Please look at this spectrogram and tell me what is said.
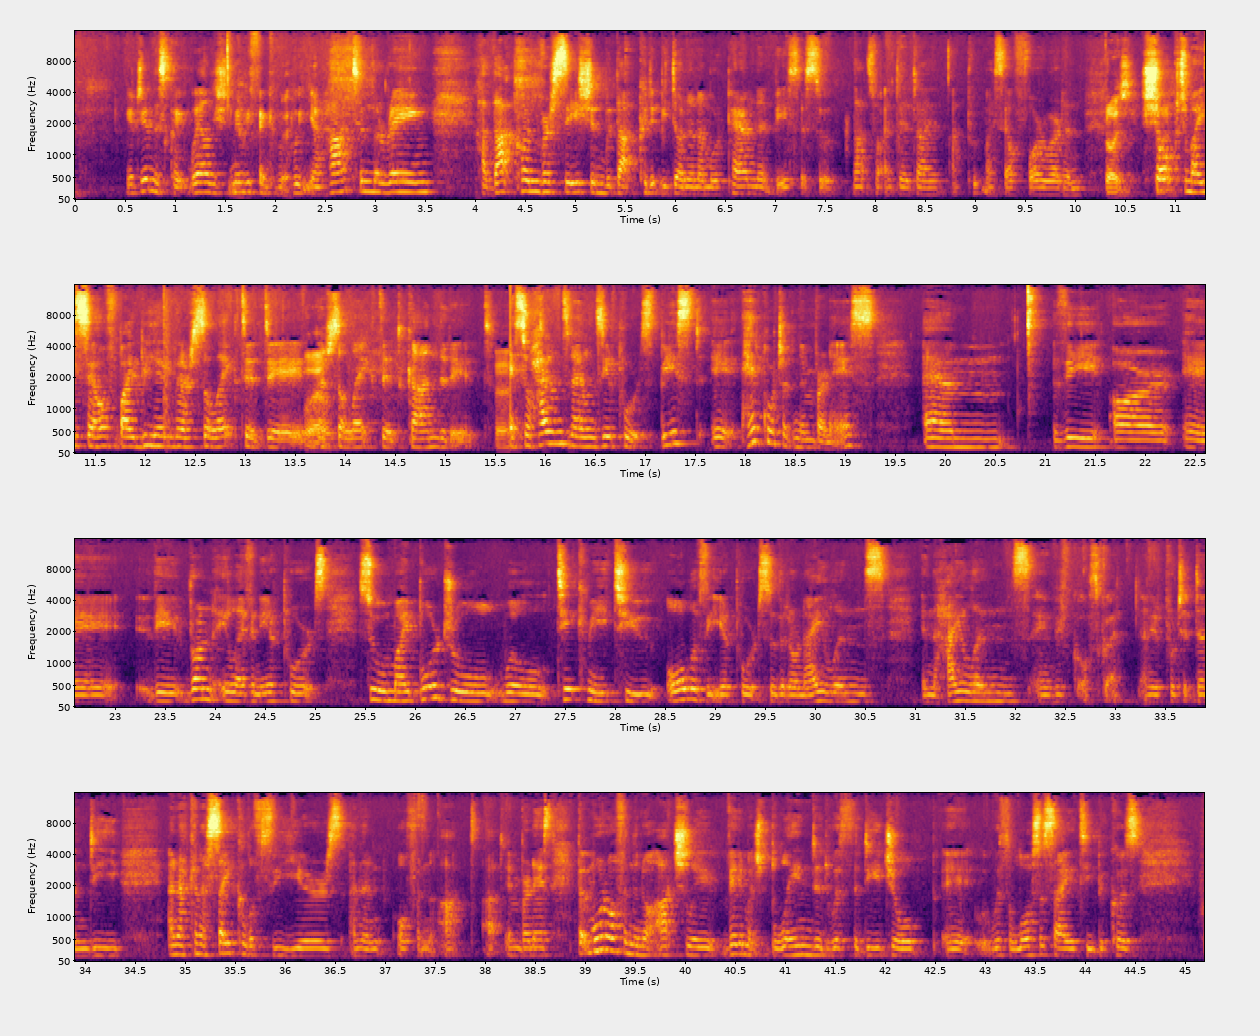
you're doing this quite well. You should maybe think about putting your hat in the ring. Had that conversation with that. Could it be done on a more permanent basis? So that's what I did. I, I put myself forward and Right. shocked myself by being their selected uh, Wow. their selected candidate. Yeah. Uh, so Highlands and Islands Airports, based uh, headquartered in Inverness. Um, they are uh, they run eleven airports. So my board role will take me to all of the airports. So they're on islands in the Highlands. Uh, we've also got an airport at Dundee. And a kind of cycle of three years, and then often at, at Inverness, but more often than not, actually very much blended with the day job uh, with the Law Society because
